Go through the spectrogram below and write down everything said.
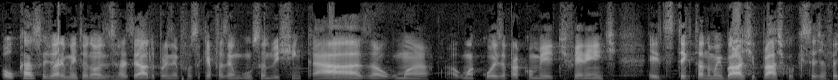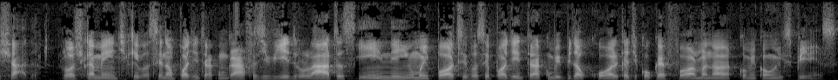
Ou caso seja um alimento não industrializado, por exemplo, você quer fazer algum sanduíche em casa, alguma, alguma coisa para comer diferente, ele tem que estar numa embalagem de plástico que seja fechada. Logicamente que você não pode entrar com garrafas de vidro, latas e em nenhuma hipótese você pode entrar com bebida alcoólica de qualquer forma na Comic Con Experience.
